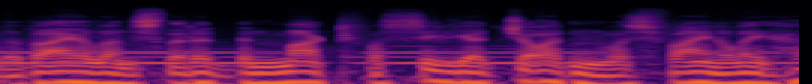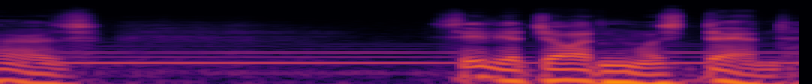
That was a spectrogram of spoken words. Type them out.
the violence that had been marked for Celia Jordan was finally hers. Celia Jordan was dead.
